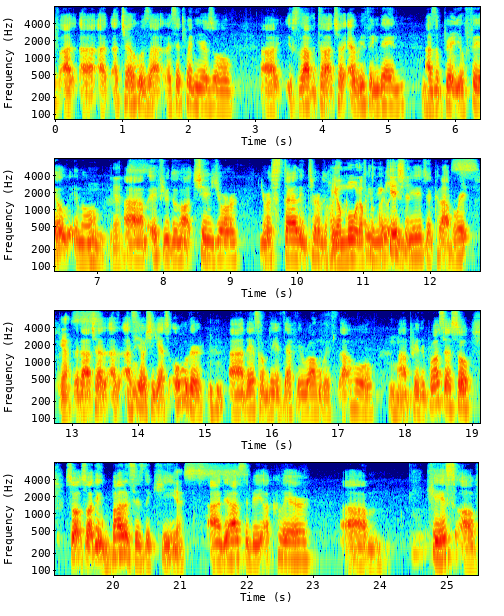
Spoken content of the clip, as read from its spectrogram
if a, a, a- a child who's uh, let's say 20 years old, uh, you still have to tell that child everything, then as a parent you fail. You know, Mm, yes. um, if you do not change your your style in terms of how Your mode of how you- you communication. engage and collaborate Yes. with that child as, as he or she gets older, Mm-hmm. uh, there's something is definitely wrong with that whole uh, parenting process. So, so, so I think balance is the key, Yes. and there has to be a clear um, case of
